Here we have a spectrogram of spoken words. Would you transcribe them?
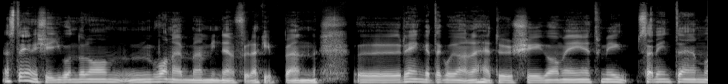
Ezt én is így gondolom, van ebben mindenféleképpen ö, rengeteg olyan lehetőség, amelyet még szerintem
